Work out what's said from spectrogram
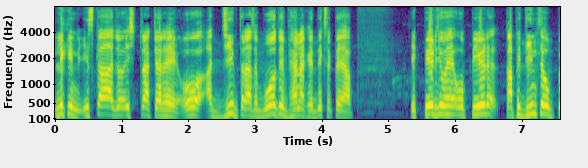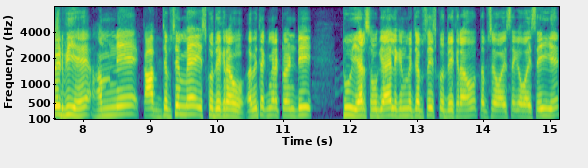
लेकिन इसका जो स्ट्रक्चर है, वो अजीब तरह से बहुत ही भयानक है। देख सकते हैं आप। एक पेड़ जो है, वो पेड़ काफ़ी दिन से वो पेड़ भी है। हमने काफ, जब से मैं इसको देख रहा हूँ, अभी तक मेरा ट्वेंटी टू ईयर्स हो गया है, लेकिन मैं जब से इसको देख रहा हूँ, तब से वैसे का वैसे ही है।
